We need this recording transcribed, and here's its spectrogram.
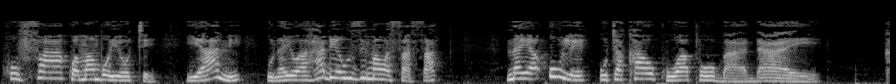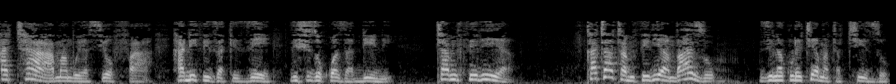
hufaa kwa mambo yote yaani unayo ahadi ya uzima wa sasa na ya ule utakao kuwapo baadaye. Kataa mambo yasiyofaa hadithi za kizee zisizokuwa za dini. Tamthilia. Kataa tamthilia ambazo zinakuletea matatizo.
